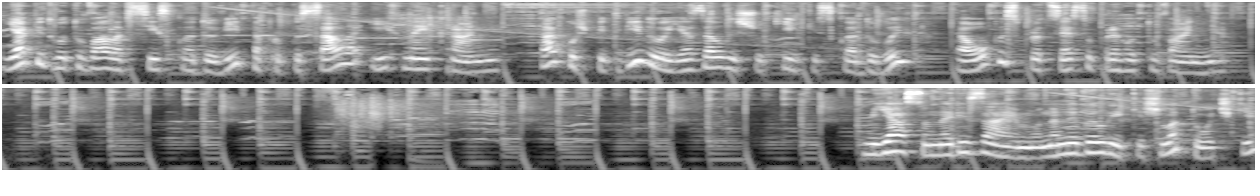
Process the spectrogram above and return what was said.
Я підготувала всі складові та прописала їх на екрані. Також під відео я залишу кількість складових та опис процесу приготування. М'ясо нарізаємо на невеликі шматочки.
